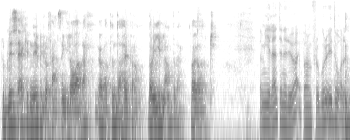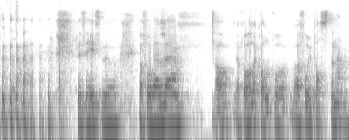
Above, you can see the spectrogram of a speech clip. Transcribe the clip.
då blir säkert Nybro-fansen glada över att du inte hypar dem. De gillar inte det, har jag hört. De gillar inte när du hypar dem för då går det ju dåligt oftast. Precis, jag får väl Ja, jag får hålla koll på vad jag får i posten här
